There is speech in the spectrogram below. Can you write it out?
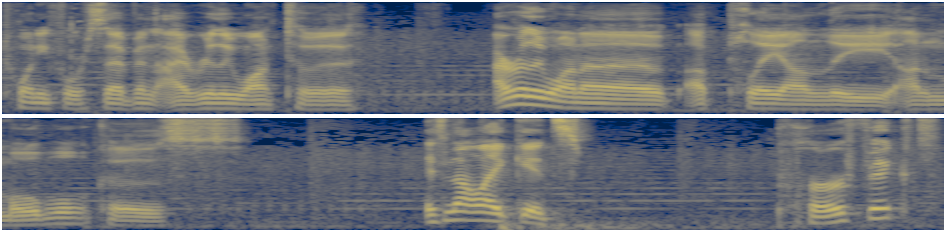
24/7. I really want to I really want to uh, play on the on mobile because it's not like it's perfect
